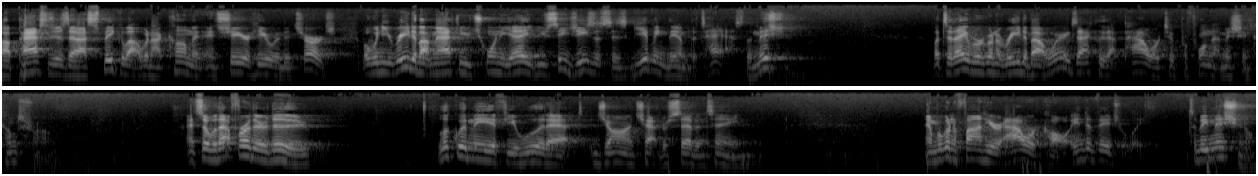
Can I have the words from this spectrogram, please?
my passages that I speak about when I come and, and share here with the church. But when you read about Matthew 28, you see Jesus is giving them the task, the mission. But today we're going to read about where exactly that power to perform that mission comes from. And so, without further ado, look with me, if you would, at John chapter 17. And we're going to find here our call individually to be missional.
